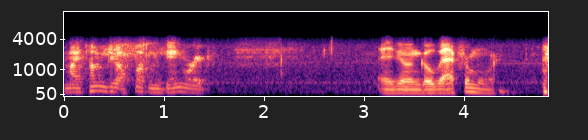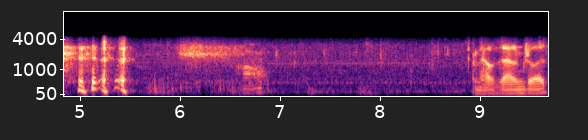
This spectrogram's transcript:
my tongue just got fucking gang raped. And he's gonna go back for more. Oh. and that was Adam Jaillet's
